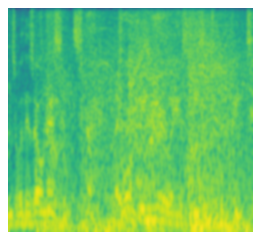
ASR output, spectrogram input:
Ones with his own essence. They won't be nearly as easy to defeat.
